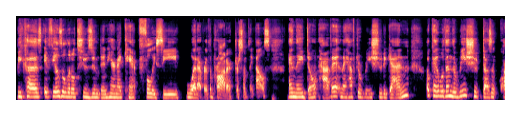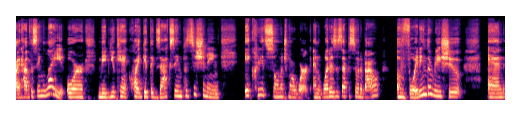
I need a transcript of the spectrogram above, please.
Because it feels a little too zoomed in here and I can't fully see whatever the product or something else and they don't have it and they have to reshoot again. Okay well then the reshoot doesn't quite have the same light or maybe you can't quite get the exact same positioning. It creates so much more work and what is this episode about? Avoiding the reshoot and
